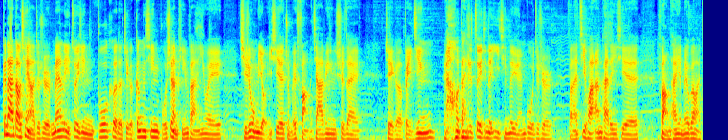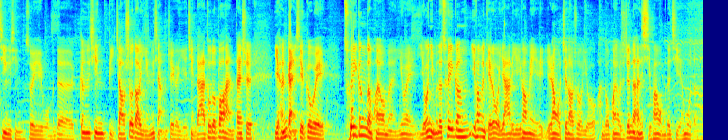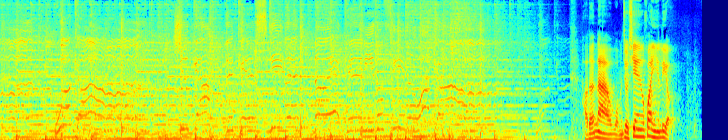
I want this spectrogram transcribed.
跟大家道歉啊，就是 Manly 最近播客的这个更新不是很频繁，因为其实我们有一些准备访的嘉宾是在这个北京，然后但是最近的疫情的缘故，就是本来计划安排的一些访谈也没有办法进行，所以我们的更新比较受到影响，这个也请大家多多包涵。但是也很感谢各位催更的朋友们，因为有你们的催更，一方面给了我压力，一方面也也让我知道说有很多朋友是真的很喜欢我们的节目的。好的，那我们就先欢迎 Leo。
